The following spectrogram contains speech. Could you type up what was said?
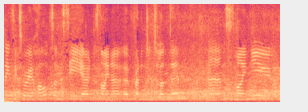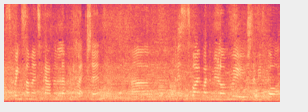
My my name's Victoria Holt. I'm the CEO and designer of Fred and Ginger London. And this is my new Spring Summer 2011 collection. Um, and it's inspired by the Moulin Rouge. So we've got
